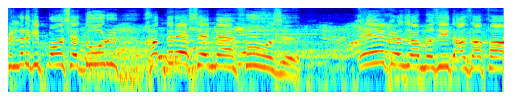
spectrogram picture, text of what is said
फील्डर की पहुँच से दूर, खतरे से महफूज। एक रन का मजीद अजाफा,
